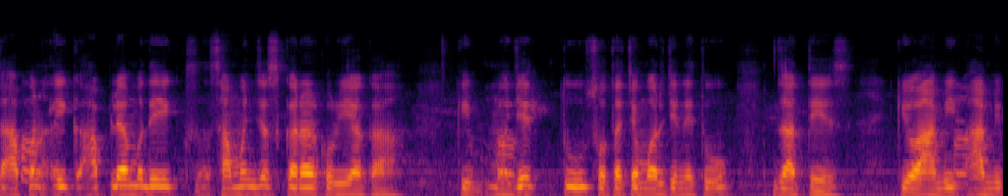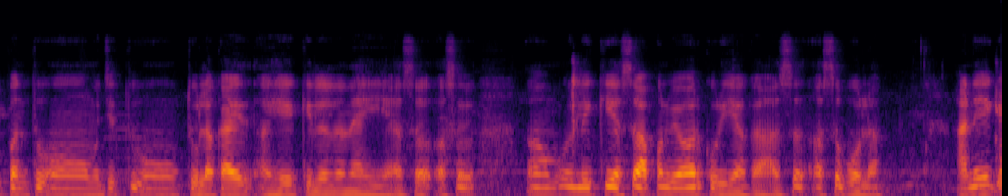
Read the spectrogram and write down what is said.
तर आपण एक आपल्यामध्ये एक सामंजस्य करार करूया का? की म्हणजे तू स्वतःच्या मर्जीने तू जातेस किंवा आम्ही आम्ही पण तू म्हणजे तू तुला काय हे केलेलं नाही आहे असं असं लेखी असं आपण व्यवहार करूया का? असं असं बोला. आणि एक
